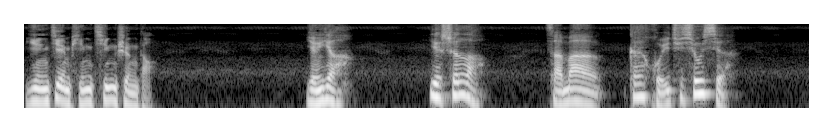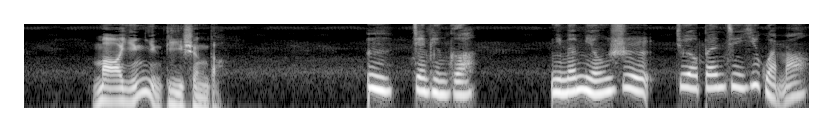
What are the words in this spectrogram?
尹建平轻声道：“莹莹，夜深了，咱们该回去休息了。”马莹莹低声道：“嗯，建平哥，你们明日。”就要搬进医馆吗？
